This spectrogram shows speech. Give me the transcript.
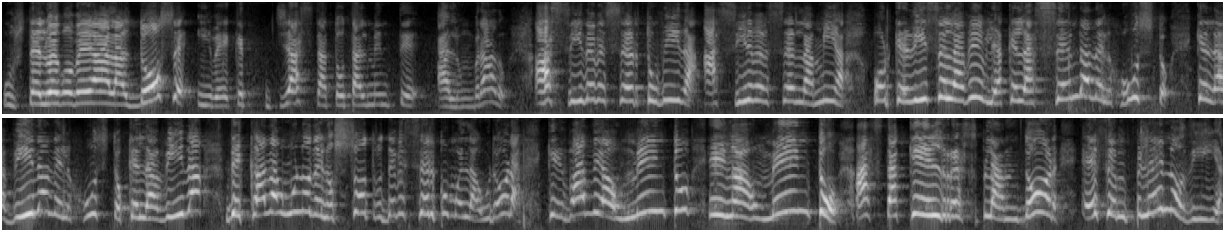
Usted luego ve a las 12 y ve que ya está totalmente alumbrado. Así debe ser tu vida, así debe ser la mía, porque dice la Biblia que la senda del justo, que la vida del justo, que la vida de cada uno de nosotros debe ser como la aurora, que va de aumento en aumento hasta que el resplandor es en pleno día.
